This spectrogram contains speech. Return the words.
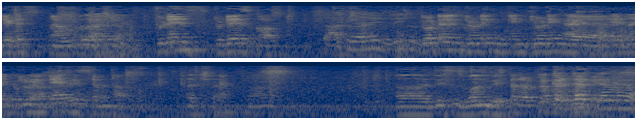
Latest today's today's cost total including including including tax is seven thousand अच्छा। This is one way. इसका लड़का You can का let them know,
